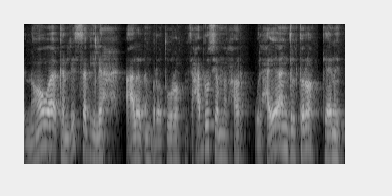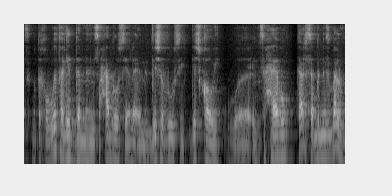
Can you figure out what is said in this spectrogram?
إن هو كان لسه بيلح على الإمبراطورة انسحاب روسيا من الحرب. والحقيقة إنجلترا كانت متخوفة جدا من انسحاب روسيا لأن الجيش الروسي جيش قوي وانسحابه كارثة بالنسبة لهم.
